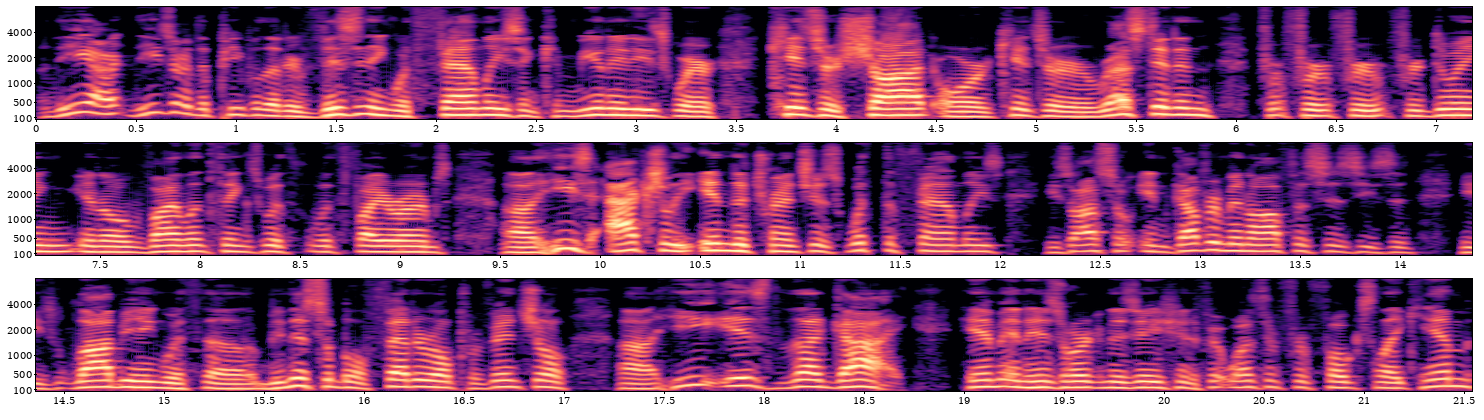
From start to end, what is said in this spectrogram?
These are these are the people that are visiting with families and communities where kids are shot or kids are arrested and for for for, for doing you know violent things with with firearms. Uh, he's actually in the trenches with the families. He's also in government offices. He's he's lobbying with uh, municipal, federal, provincial. Uh, he is the guy. Him and his organization. If it wasn't for folks like him,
